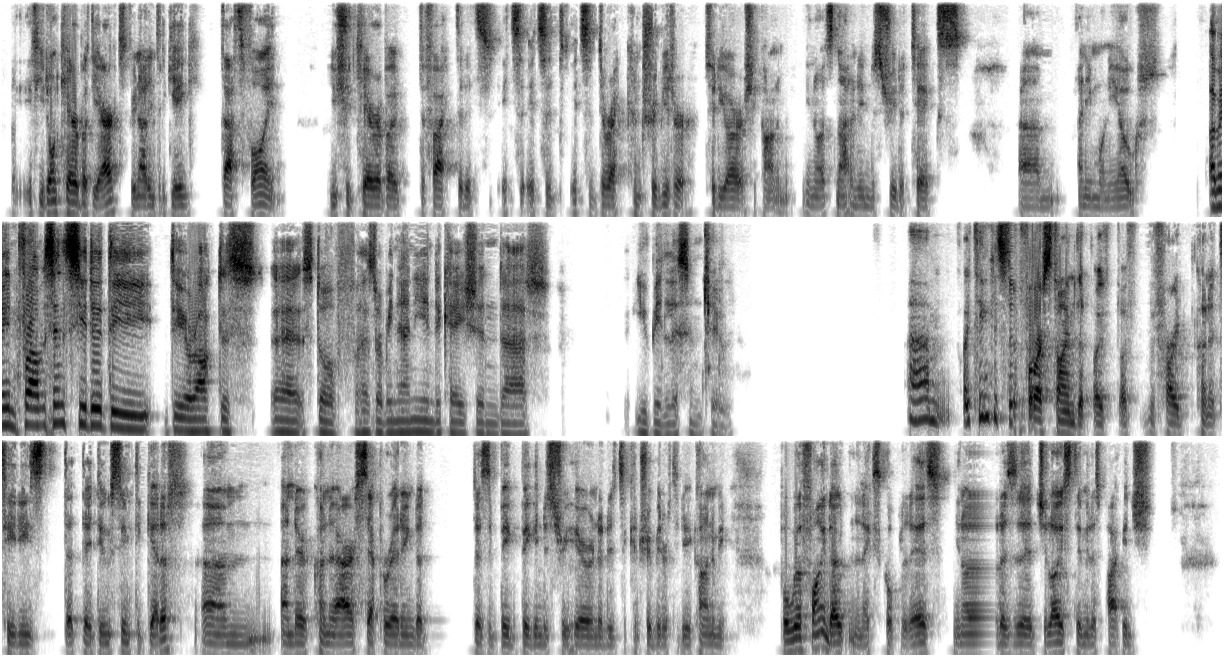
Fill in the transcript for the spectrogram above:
if you don't care about the art, if you're not into the gig, that's fine. You should care about the fact that it's it's it's a it's a direct contributor to the Irish economy. You know, it's not an industry that takes um, any money out. I mean, from since you did the the Oireachtas uh, stuff, has there been any indication that you've been listened to? Um, I think it's the first time that I've, I've we've heard kind of TDs that they do seem to get it, um, and they're kind of are separating that there's a big big industry here and that it's a contributor to the economy. But we'll find out in the next couple of days. You know, there's a July stimulus package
